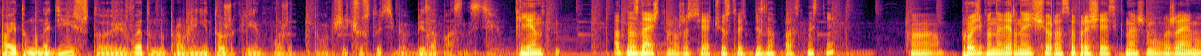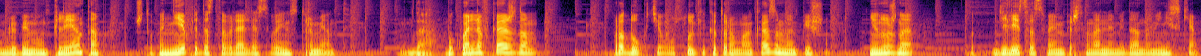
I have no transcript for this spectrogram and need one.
поэтому надеюсь, что и в этом направлении тоже клиент может вообще чувствовать себя в безопасности. Клиент однозначно может себя чувствовать в безопасности. А, Просьба, наверное, еще раз обращаясь к нашим уважаемым, любимым клиентам, чтобы не предоставляли свои инструменты. Да, Буквально в каждом продукте, услуге, которые мы оказываем, мы пишем, не нужно делиться своими персональными данными ни с кем.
